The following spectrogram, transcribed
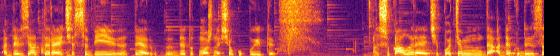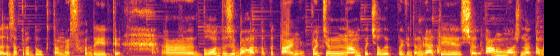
А де взяти речі собі? Де, де тут можна що купити? Шукали речі, потім де, а де куди за, продуктами сходити. Е, було дуже багато питань. Потім нам почали повідомляти, що там можна, там,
